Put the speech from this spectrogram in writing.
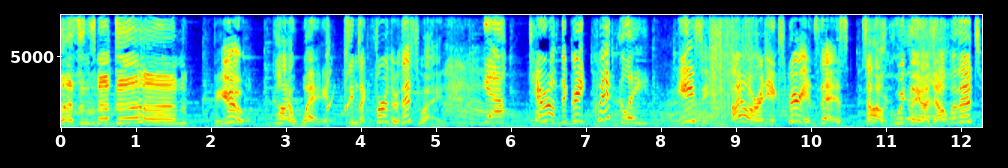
Lesson's not done! Phew! Got away. Seems like further this way. Yeah, tear off the grate quickly. Easy. I already experienced this. So how quickly I dealt with it?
